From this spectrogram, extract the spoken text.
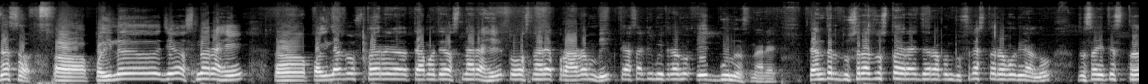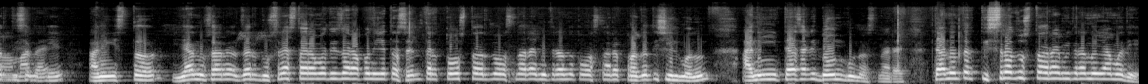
जसं पहिलं जे असणार आहे अ, पहिला जो स्तर त्यामध्ये असणार आहे तो असणार आहे प्रारंभिक. त्यासाठी मित्रांनो एक गुण असणार आहे. त्यानंतर दुसरा जो स्तर आहे जर आपण दुसऱ्या स्तरामध्ये आलो जसा इथे स्तर दिसत आहे आणि स्तर यानुसार जर दुसऱ्या स्तरामध्ये जर आपण येत असेल तर तो स्तर जो असणार आहे मित्रांनो तो असणार आहे प्रगतिशील म्हणून. आणि त्यासाठी दोन गुण असणार आहे. त्यानंतर तिसरा जो स्तर आहे मित्रांनो यामध्ये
